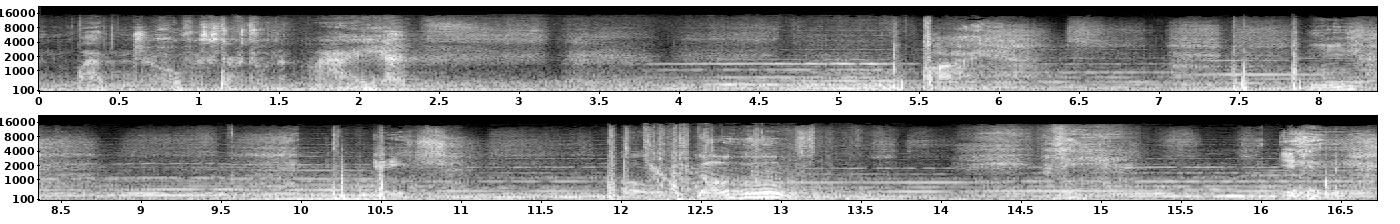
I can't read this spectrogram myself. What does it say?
In Latin, Jehovah starts with an. I. Go. V.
